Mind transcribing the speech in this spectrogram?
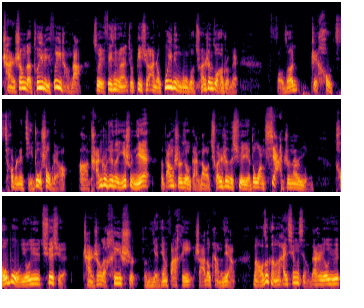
产生的推力非常大，所以飞行员就必须按照规定动作全身做好准备，否则这后后边那脊柱受不了啊！弹出去的一瞬间，他当时就感到全身的血液都往下肢那儿涌，头部由于缺血产生了黑视，就眼前发黑，啥都看不见了。脑子可能还清醒，但是由于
